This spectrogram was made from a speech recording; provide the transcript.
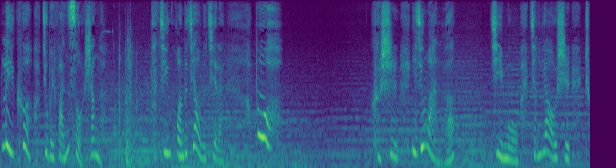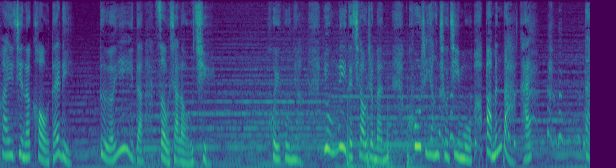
立刻就被反锁上了。她惊慌的叫了起来：“不！”可是已经晚了。继母将钥匙揣进了口袋里，得意的走下楼去。灰姑娘用力的敲着门，哭着央求继母把门打开，但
